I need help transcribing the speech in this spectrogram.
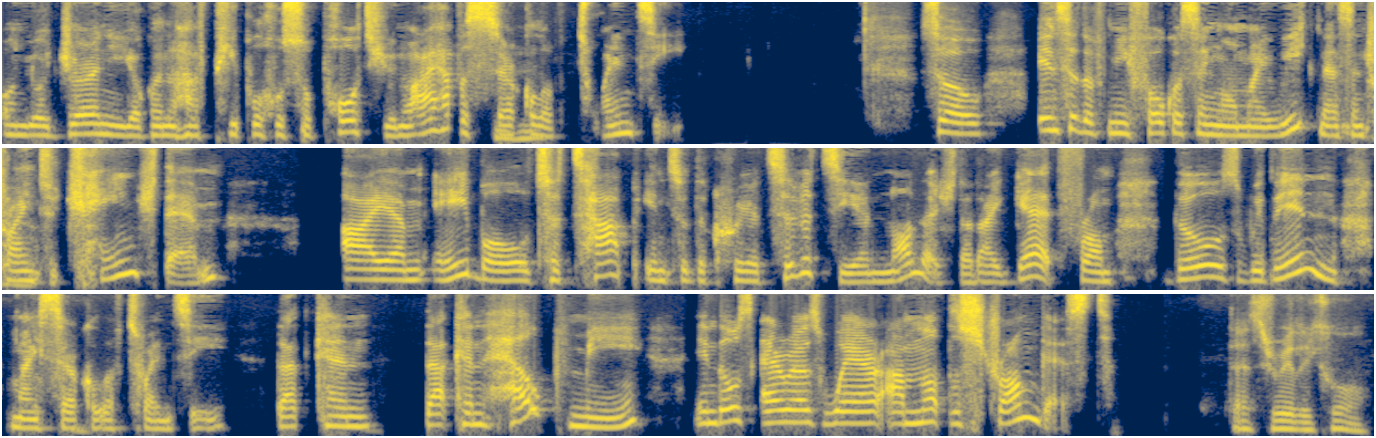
on your journey, you're going to have people who support you. You know, I have a circle mm-hmm. of 20. So instead of me focusing on my weakness and trying to change them, I am able to tap into the creativity and knowledge that I get from those within my circle of 20 that can that can help me in those areas where I'm not the strongest. That's really cool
